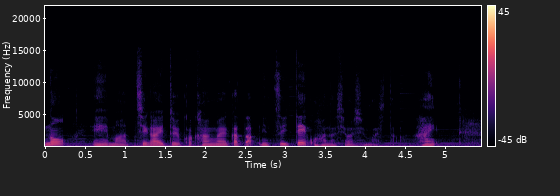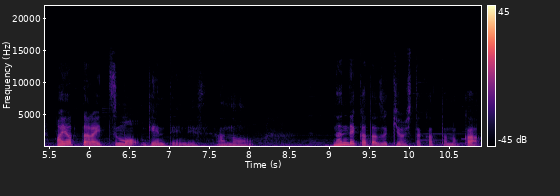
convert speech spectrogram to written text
の、えー、まあ違いというか考え方についてお話をしました。はい。迷ったらいつも原点です。あのなんで片付けをしたかったのか、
